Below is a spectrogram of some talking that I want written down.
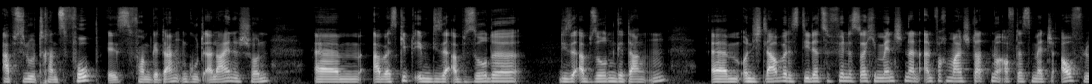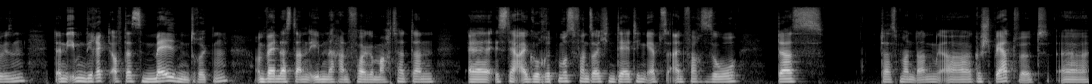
absolut transphob ist, vom Gedankengut alleine schon. Ähm, aber es gibt eben diese absurde, diese absurden Gedanken. Ähm, und ich glaube, dass die dazu führen, dass solche Menschen dann einfach mal statt nur auf das Match auflösen, dann eben direkt auf das Melden drücken. Und wenn das dann eben nach Handvoll gemacht hat, dann äh, ist der Algorithmus von solchen Dating-Apps einfach so, dass, dass man dann äh, gesperrt wird. Äh,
